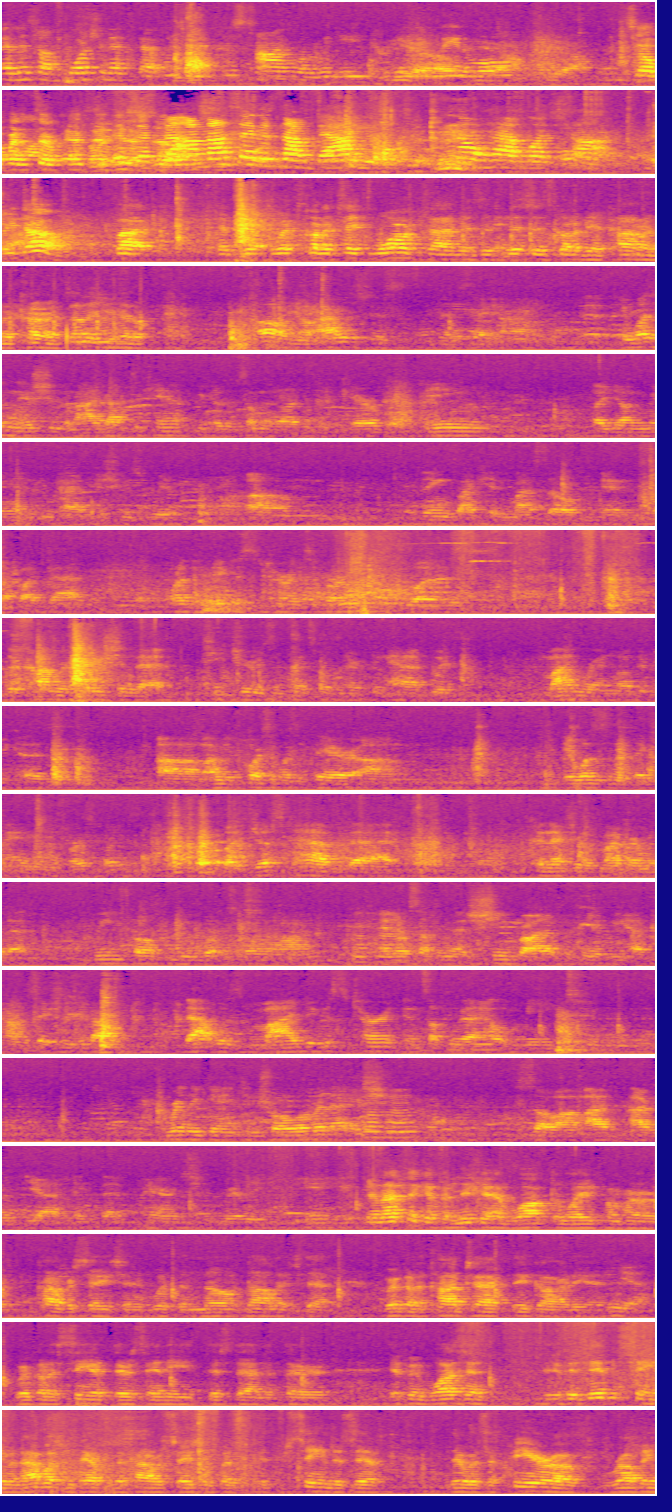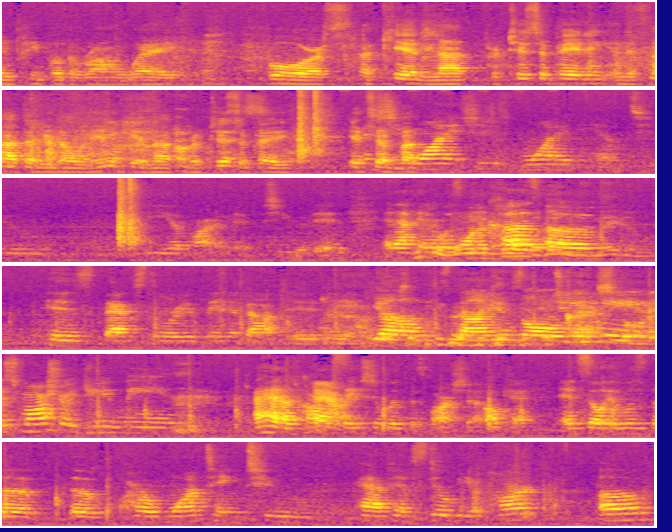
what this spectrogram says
And it's unfortunate that we spent this time when we need creatively more. Yeah. No, but it's, a- it's, It's it's, a- I'm not saying it's not valuable, we don't have much time. we don't, but What- what's gonna take more time is that this is gonna be a common occurrence. I know you had a, Oh, no, I was just gonna say, um, it wasn't an issue when I got to camp because it's something that I already took care of, being a young man who had issues with, um, things like hitting myself and stuff like that, one of the biggest deterrents for me was the conversation that teachers and principals and everything had with my grandmother because, um, I mean, of course it wasn't there, um, it wasn't something they could handle in the first place. But just to have that connection with my grandma that we both knew what was going on, and it was something that she brought up with me and we had conversations about, that was my biggest deterrent and something that helped me to really gain control over that issue. So um, I, I yeah, I think parents should really be. and I think if Anika had walked away from her conversation with the knowledge that we're gonna contact the guardian, Yeah. we're gonna see if there's any this, that, and the third. If it wasn't, if it didn't seem, and I wasn't there for the conversation, but it seemed as if there was a fear of rubbing people the wrong way for a kid not participating, and it's not that we don't want any kid not to oh, participate, it's And she about. wanted, she just wanted him to be a part of it. She would, and, and I think it was because of than they do. his backstory of being adopted, Yeah. young, he's nine years old. Do you mean Miss Marshall, or do you mean, I had a conversation with Miss Marcia. okay, And so it was the, the, her wanting to have him still be a part of,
